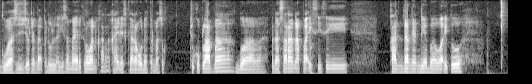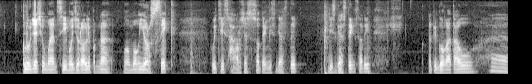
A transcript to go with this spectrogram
Gua sejujurnya nggak peduli lagi sama Eric Rowan karena kayaknya sekarang udah termasuk cukup lama. Gua penasaran apa isi si kandang yang dia bawa itu clue-nya cuman si Mojo Rawley pernah ngomong you're sick which is harusnya sesuatu yang disgusted disgusting sorry. Tapi gue nggak tahu.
